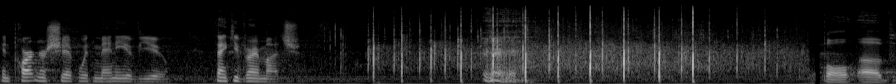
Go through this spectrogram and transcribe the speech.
in partnership with many of you. Thank you very much. of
